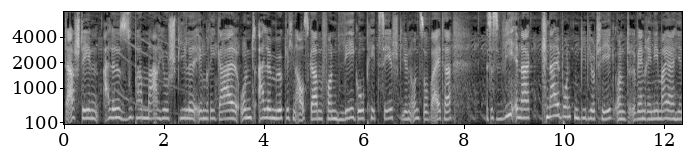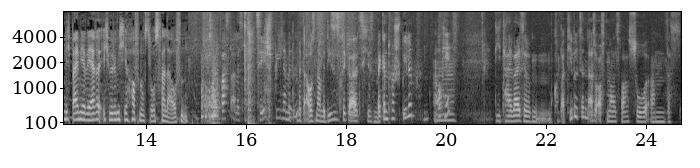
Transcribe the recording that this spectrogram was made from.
Da stehen alle Super Mario-Spiele im Regal und alle möglichen Ausgaben von Lego-PC-Spielen und so weiter. Es ist wie in einer knallbunten Bibliothek und wenn René Meyer hier nicht bei mir wäre, ich würde mich hier hoffnungslos verlaufen. Fast alles PC-Spiele, mit, mit Ausnahme dieses Regals. Hier sind Macintosh-Spiele. Okay. Ähm, die teilweise ähm, kompatibel sind. Also oftmals war es so, ähm, dass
